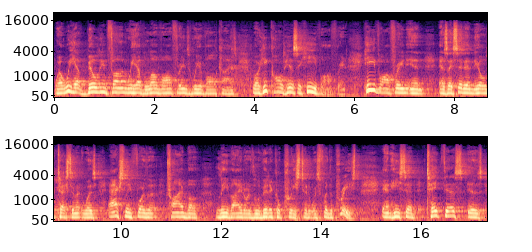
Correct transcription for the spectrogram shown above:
Well, we have building fund, we have love offerings, we have all kinds. Well, he called his a heave offering. Heave offering, in as I said in the Old Testament, was actually for the tribe of Levite or the Levitical priesthood. It was for the priest and he said, Take this is,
